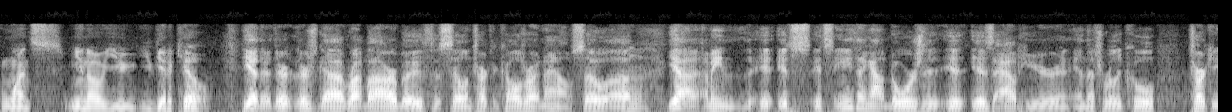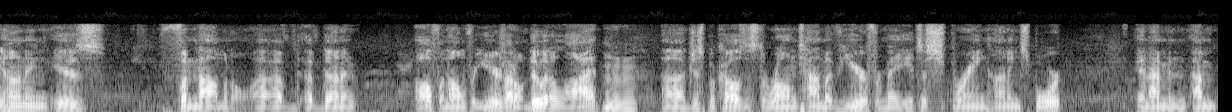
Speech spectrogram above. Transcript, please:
once you know you you get a kill. Yeah, there, there, there's a guy right by our booth that's selling turkey calls right now. So, uh, yeah, I mean, it, it's it's anything outdoors is, is out here, and, and that's really cool. Turkey hunting is phenomenal. I, I've I've done it off and on for years. I don't do it a lot, uh, just because it's the wrong time of year for me. It's a spring hunting sport, and I'm in I'm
